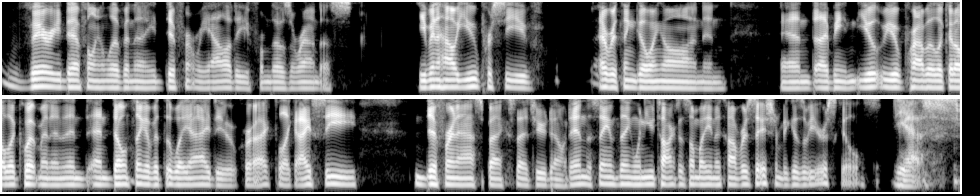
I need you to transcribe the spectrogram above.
very definitely live in a different reality from those around us. Even how you perceive everything going on and and I mean you you probably look at all the equipment and, and and don't think of it the way I do, correct? Like I see different aspects that you don't. And the same thing when you talk to somebody in a conversation because of your skills. Yes,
